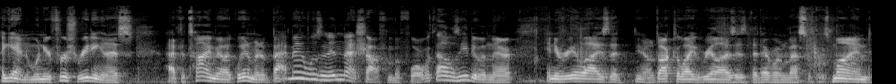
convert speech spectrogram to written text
again when you're first reading this at the time, you're like, wait a minute, Batman wasn't in that shot from before. What the hell is he doing there? And you realize that you know Doctor Light realizes that everyone messed with his mind,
